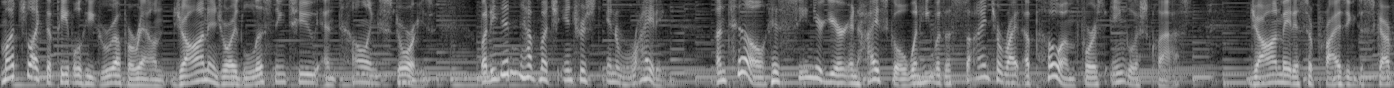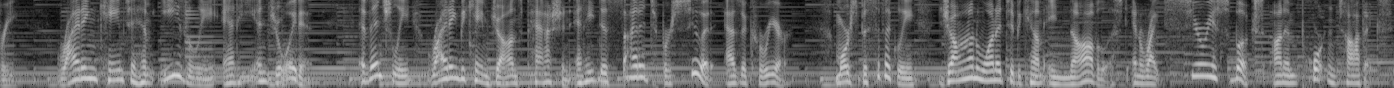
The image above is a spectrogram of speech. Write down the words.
Much like the people he grew up around, John enjoyed listening to and telling stories, but he didn't have much interest in writing until his senior year in high school when he was assigned to write a poem for his English class. John made a surprising discovery. Writing came to him easily and he enjoyed it. Eventually, writing became John's passion and he decided to pursue it as a career. More specifically, John wanted to become a novelist and write serious books on important topics.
